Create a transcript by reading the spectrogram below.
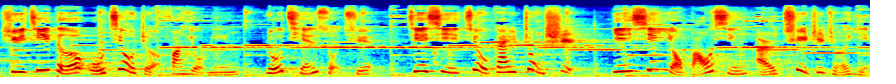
须积德无咎者方有名。如前所缺，皆系旧该重事，因心有薄行而去之者也。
